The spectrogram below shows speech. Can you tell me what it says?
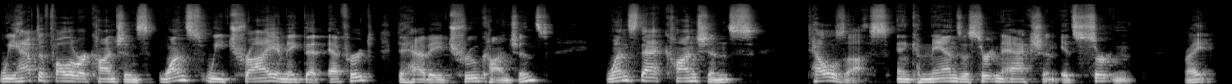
We have to follow our conscience. Once we try and make that effort to have a true conscience, once that conscience tells us and commands a certain action, it's certain, right?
